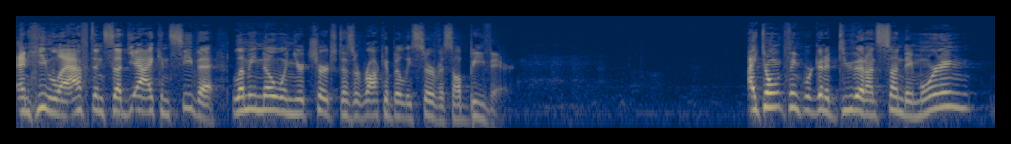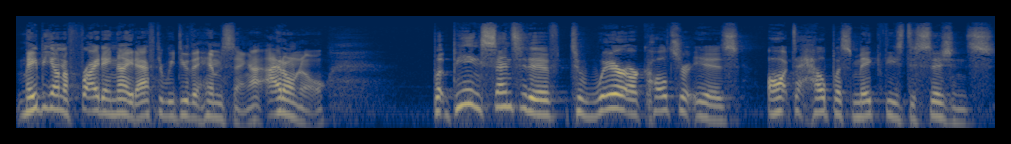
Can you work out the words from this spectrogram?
And he laughed and said, Yeah, I can see that. Let me know when your church does a rockabilly service. I'll be there. I don't think we're going to do that on Sunday morning. Maybe on a Friday night after we do the hymn sing. I, I don't know. But being sensitive to where our culture is ought to help us make these decisions.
